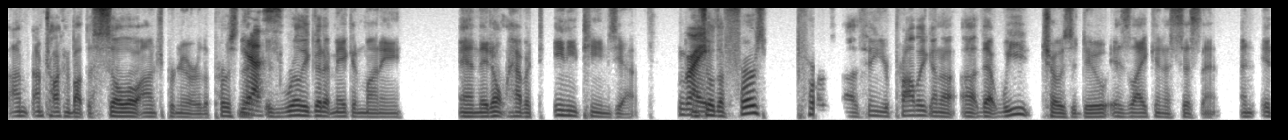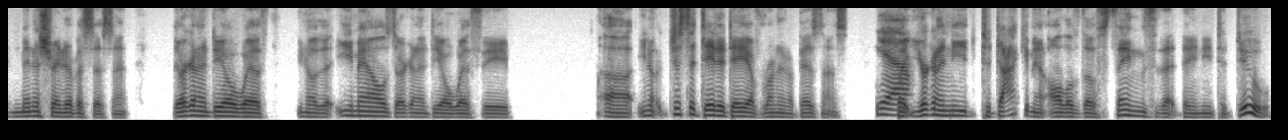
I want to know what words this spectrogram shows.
I'm I'm talking about the solo entrepreneur, the person that is Yes. really good at making money, and they don't have a, any teams yet. And Right. so the first per, uh, thing you're probably gonna uh, that we chose to do is like an assistant, an administrative assistant. They're gonna deal with you know the emails. They're gonna deal with the, uh, you know, just the day to day of running a business yeah. but you're going to need to document all of those things that they need to do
